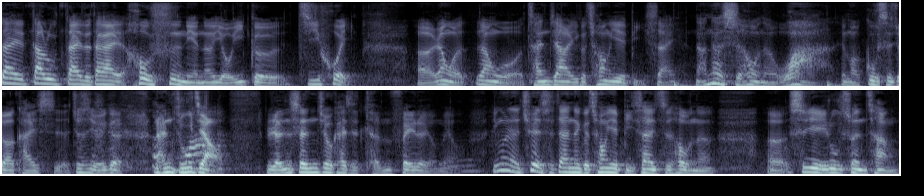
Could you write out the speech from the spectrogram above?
在大陆待的大概后四年呢，有一个机会，呃，让我让我参加了一个创业比赛。那那时候呢，哇，有没有故事就要开始了？就是有一个 男主角人生就开始腾飞了，有没有？因为呢，确实在那个创业比赛之后呢，呃，事业一路顺畅，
